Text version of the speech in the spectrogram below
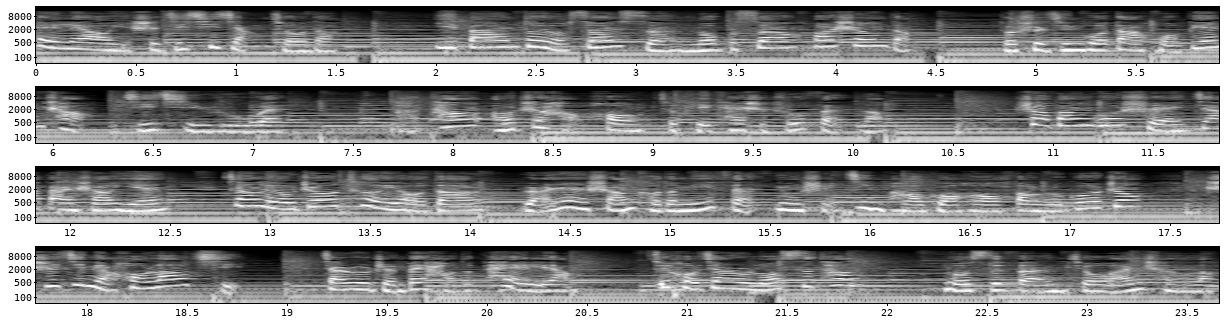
配料也是极其讲究的，一般都有酸笋、萝卜酸、花生等，都是经过大火煸炒，极其入味。把汤熬制好后，就可以开始煮粉了。烧半锅水，加半勺盐，将柳州特有的软韧爽口的米粉用水浸泡过后放入锅中，十几秒后捞起，加入准备好的配料，最后加入螺丝汤，螺蛳粉就完成了。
